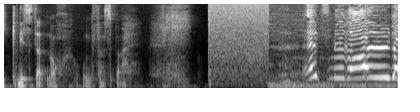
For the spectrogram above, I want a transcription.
Die knistert noch. Unfassbar. Esmeralda!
